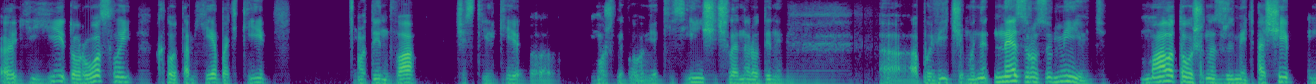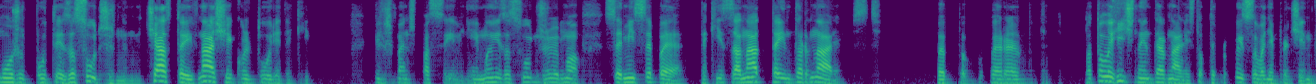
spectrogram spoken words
е, її дорослий, хто там є, батьки, один, два чи скільки, е, можливо, якісь інші члени родини е, або відчими, не, зрозуміють. Мало того, що не зрозуміють, а ще й можуть бути засудженими. Часто і в нашій культурі такі більш-менш пасивні. І ми засуджуємо самі себе, такі занадта інтернальність, патологічна інтернальність, тобто приписування причин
